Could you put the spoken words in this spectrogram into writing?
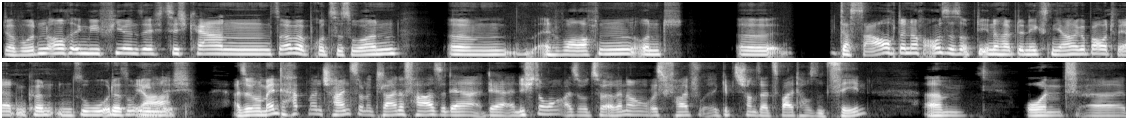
da wurden auch irgendwie 64 Kern-Serverprozessoren ähm, entworfen und äh, das sah auch danach aus, als ob die innerhalb der nächsten Jahre gebaut werden könnten, so oder so ja. ähnlich. Also im Moment hat man scheint so eine kleine Phase der, der Ernüchterung. Also zur Erinnerung, RISC-V gibt es schon seit 2010. Ähm, und äh,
